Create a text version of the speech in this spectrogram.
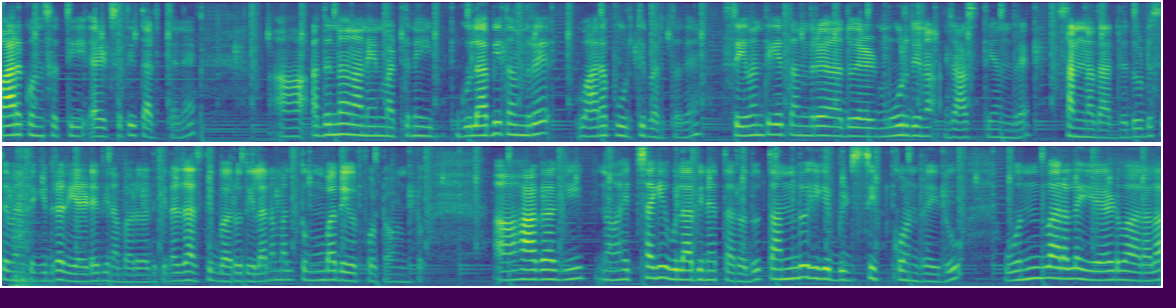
ವಾರಕ್ಕೊಂದು ಸತಿ ಎರಡು ಸತಿ ತರ್ತೇನೆ ಅದನ್ನು ನಾನೇನು ಮಾಡ್ತೇನೆ, ಈ ಗುಲಾಬಿ ತಂದರೆ ವಾರ ಪೂರ್ತಿ ಬರ್ತದೆ. ಸೇವಂತಿಗೆ ತಂದರೆ ಅದು ಎರಡು, ಮೂರು ದಿನ ಜಾಸ್ತಿ ಅಂದರೆ ಸಣ್ಣದಾದರೆ. ದೊಡ್ಡ ಸೇವಂತಿಗೆ ಇದ್ದರೆ ಅದು ಎರಡೇ ದಿನ ಬರೋದು. ಅದಕ್ಕಿಂತ ಜಾಸ್ತಿ ಬರೋದಿಲ್ಲ. ನಮ್ಮಲ್ಲಿ ತುಂಬ ದೇವ್ರ ಫೋಟೋ ಉಂಟು. ಹಾಗಾಗಿ ಹೆಚ್ಚಾಗಿ ಗುಲಾಬಿನೇ ತರೋದು. ತಂದು ಹೀಗೆ ಬಿಡಿಸಿಟ್ಕೊಂಡ್ರೆ ಇದು ಒಂದು ವಾರ ಅಲ್ಲ ಎರಡು ವಾರ ಅಲ್ಲ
